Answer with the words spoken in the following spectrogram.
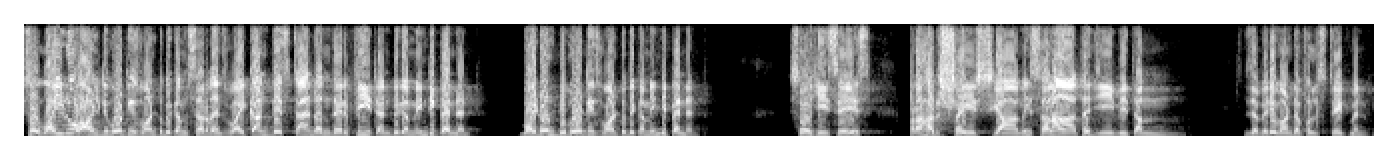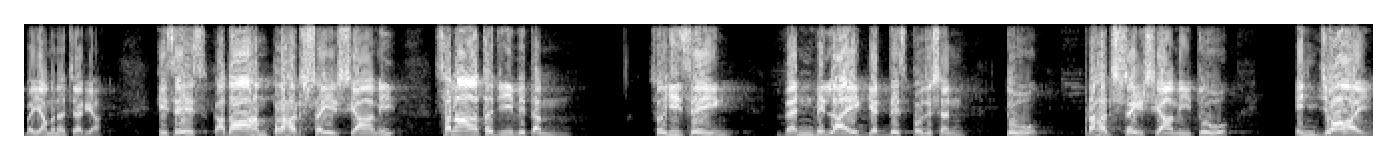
So why do all devotees want to become servants? Why can't they stand on their feet and become independent? Why don't devotees want to become independent? So he says, Praharshaishyami salatha jivitam. This is a very wonderful statement by Yamunacharya. He says, Kadaham praharshaishyami sanatha jivitam. So he is saying, when will I get this position to praharshaishyami, to enjoy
